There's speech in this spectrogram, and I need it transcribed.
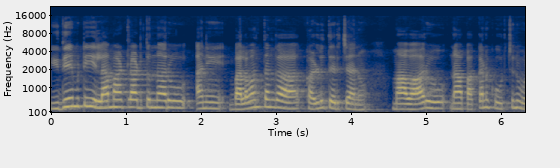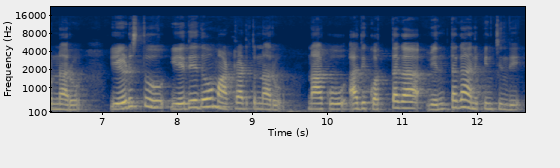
ఇదేమిటి ఇలా మాట్లాడుతున్నారు? అని బలవంతంగా కళ్ళు తెరిచాను. మా వారు నా పక్కన కూర్చుని ఉన్నారు. ఏడుస్తూ ఏదేదో మాట్లాడుతున్నారు. నాకు అది కొత్తగా వింతగా అనిపించింది.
